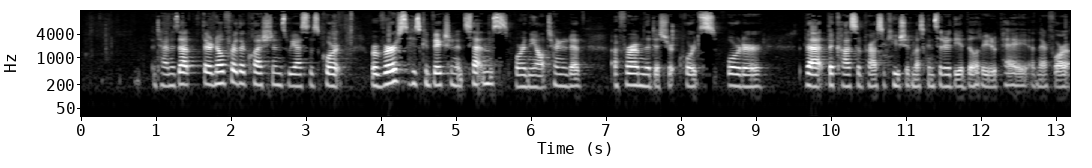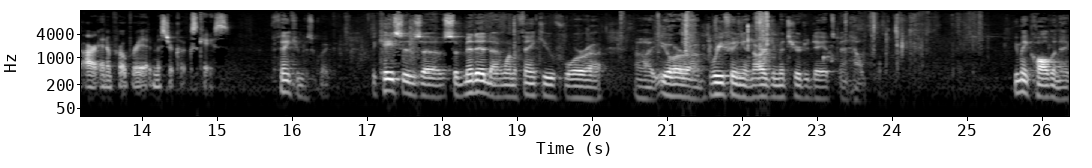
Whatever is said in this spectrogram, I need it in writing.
time is up. There are no further questions. We ask this court reverse his conviction and sentence, or in the alternative, affirm the district court's order that the cost of prosecution must consider the ability to pay and therefore are inappropriate in Mr. Kock's case. Thank you, Ms. Quick. The case is uh, submitted. I want to thank you for uh, uh, your uh, briefing and argument here today. It's been helpful. You may call the next.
